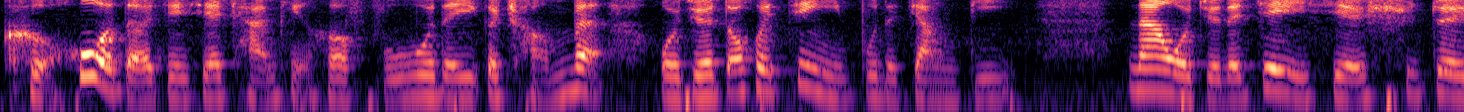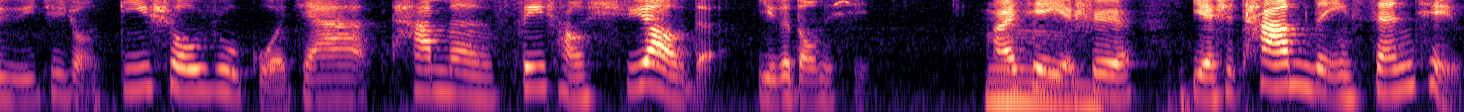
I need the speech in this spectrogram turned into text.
可获得这些产品和服务的一个成本，我觉得都会进一步的降低。那我觉得这一些是对于这种低收入国家他们非常需要的一个东西，而且也是、也是他们的 incentive。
